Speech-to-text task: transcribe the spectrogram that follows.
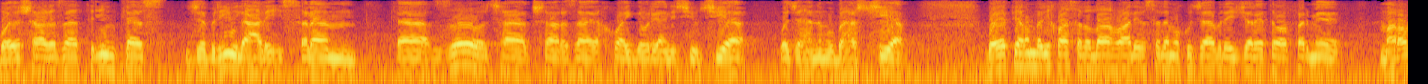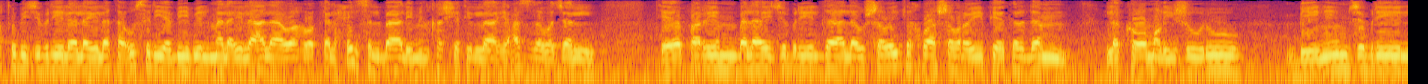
بۆیە شارەزاترین کەس جبريل عليه السلام کە زۆر چاک شارەزای خی گەوریانی چی و چییە؟ و جەهنم و بەهش چییە بۆیە صلى الله عليه وسلم وكو جابري جريته وفرمي مررت بجبريل ليلة أسري بي بالملأ الأعلى وهو كالحلس البالي من خشية الله عز وجل. تێپەڕیم بەلای جبریلدا لەو شەوەی کە خوا شەوڕەوی پێکردم لە کۆمەڵی ژوور و بینیم جبریل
